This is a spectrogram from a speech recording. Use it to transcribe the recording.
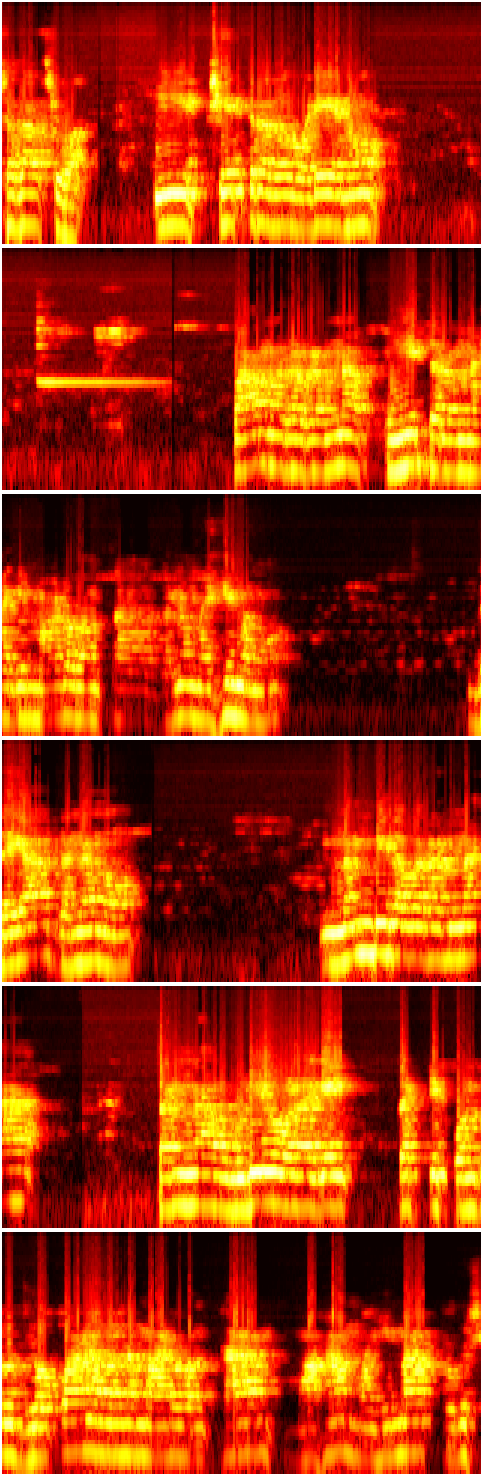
ಸದಾಶಿವ. ಈ ಕ್ಷೇತ್ರದ ಒಡೆಯನು ಪಾಮರರನ್ನ ಪುನೀತರನ್ನಾಗಿ ಮಾಡುವಂತ ಘನಮಹಿಮನು ದಯಾಘನನು ನಂಬಿದವರನ್ನ ತನ್ನ ಉಡಿಯೊಳಗೆ ಕಟ್ಟಿಕೊಂಡು ಜೋಪಾನವನ್ನ ಮಾಡುವಂತ ಮಹಾ ಮಹಿಮಾ ಪುರುಷ.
